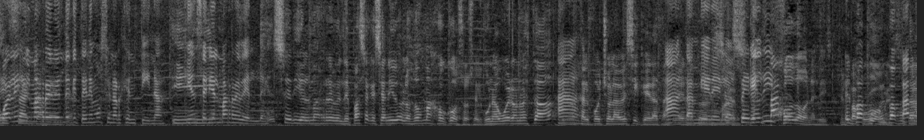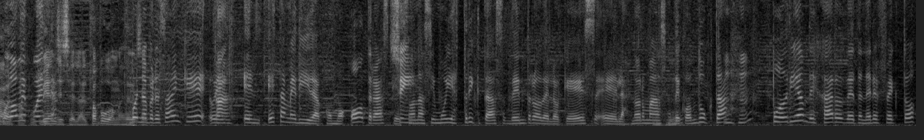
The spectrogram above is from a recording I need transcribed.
¿Cuál es el más rebelde que tenemos en Argentina? Y- ¿Quién sería el más rebelde? ¿Quién sería el más rebelde? Pasa que se han ido los dos más jocosos. El Kun Agüero no está, y Ah. no está el Pocho Lavesi, que era también... Ah, también ellos. Pero el dijo- Papu, Jodones, dice. El El Papu Papu, el Gómez. Papu, Papu cual. Gómez Bien. Gisela, el Papu Gómez debe Bueno, ser. pero ¿saben qué? Eh, Ah. En esta medida, como otras que Sí. son así muy estrictas dentro de lo que es eh, las normas de conducta, Ujú. Podrían dejar de tener efecto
